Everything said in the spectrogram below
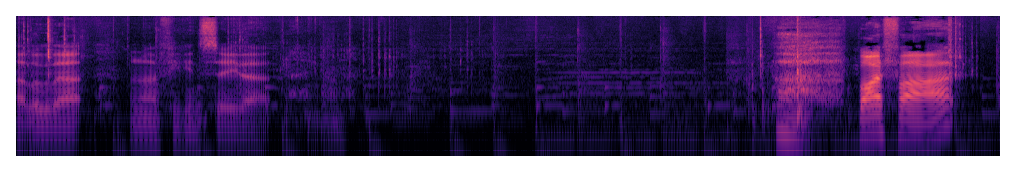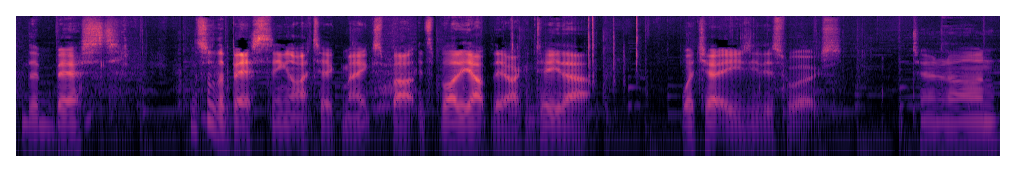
Like, look at that. I don't know if you can see that. By far, the best, it's not the best thing iTech makes, but it's bloody up there, I can tell you that. Watch how easy this works. Turn it on,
